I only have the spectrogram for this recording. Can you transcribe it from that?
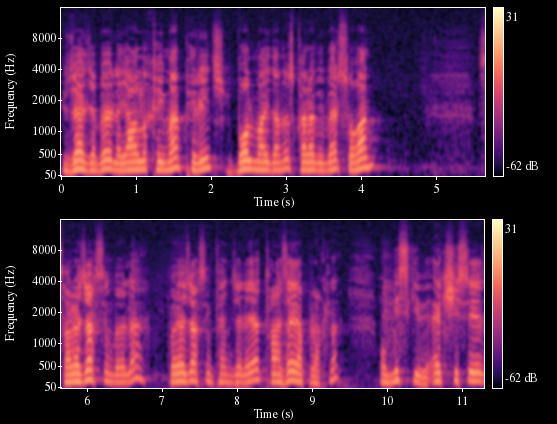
Güzelce böyle yağlı kıyma, pirinç, bol maydanoz, karabiber, soğan saracaksın böyle, koyacaksın tencereye taze yaprakla. O mis gibi, ekşisi,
